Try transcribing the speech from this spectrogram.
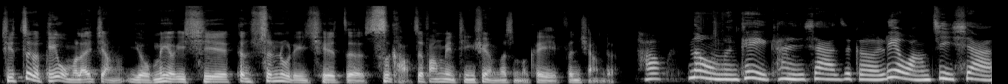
其实这个给我们来讲，有没有一些更深入的一些的思考？这方面，庭训有没有什么可以分享的？好，那我们可以看一下这个《列王记下》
